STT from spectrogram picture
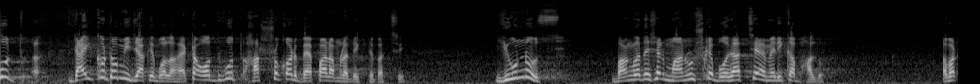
অদ্ভুত ডাইকোটমি যাকে বলা হয়, একটা অদ্ভুত, হাস্যকর ব্যাপার আমরা দেখতে পাচ্ছি। ইউনুস বাংলাদেশের মানুষকে বোঝাচ্ছে আমেরিকা ভালো। আবার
